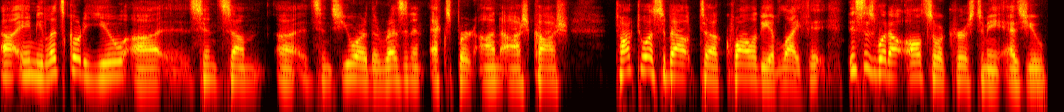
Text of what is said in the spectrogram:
uh, Amy, let's go to you uh, since um, uh, since you are the resident expert on Oshkosh. Talk to us about uh, quality of life. It, this is what also occurs to me as you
